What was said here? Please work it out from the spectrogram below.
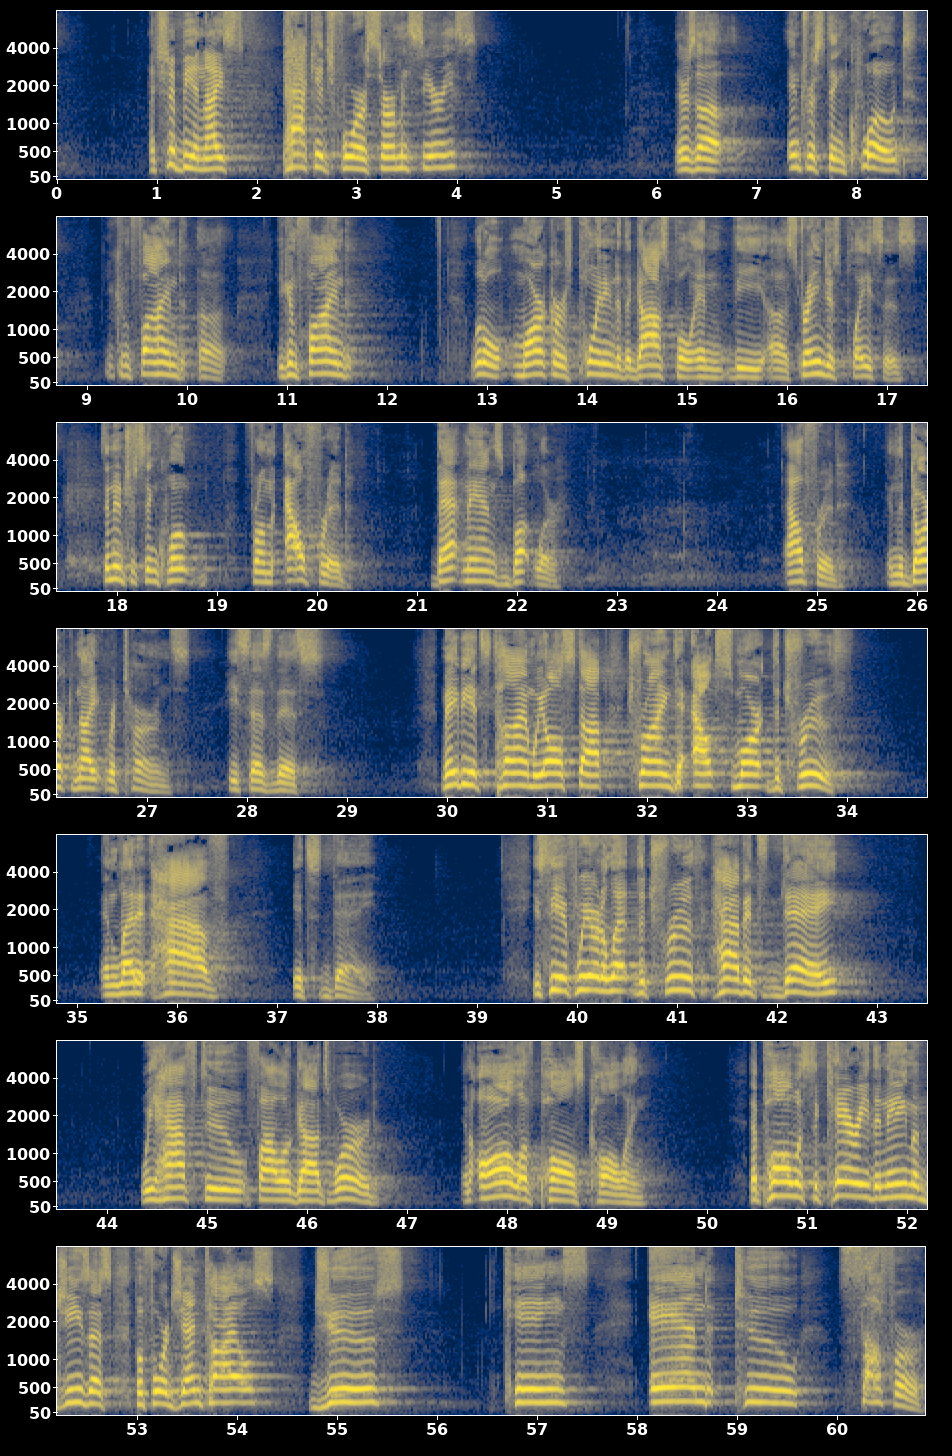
That should be a nice package for a sermon series. There's a interesting quote. You can find, uh, you can find little markers pointing to the gospel in the uh, strangest places. It's an interesting quote from Alfred, Batman's butler. Alfred, in The Dark Knight Returns, he says this Maybe it's time we all stop trying to outsmart the truth and let it have its day. You see, if we are to let the truth have its day, we have to follow God's word and all of Paul's calling. That Paul was to carry the name of Jesus before Gentiles, Jews, kings, and to suffer.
